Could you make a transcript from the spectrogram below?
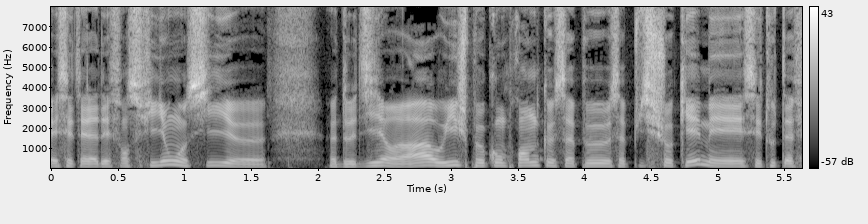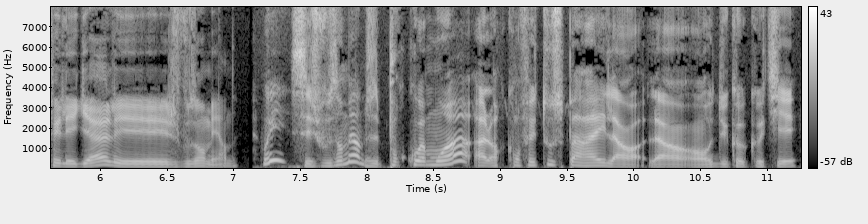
Et c'était la défense Fillon aussi euh, de dire ah oui, je peux comprendre que ça peut ça puisse choquer, mais c'est tout à fait légal et je vous emmerde. Oui, c'est je vous emmerde. Pourquoi moi alors qu'on fait tous pareil là, là en haut du cocotier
